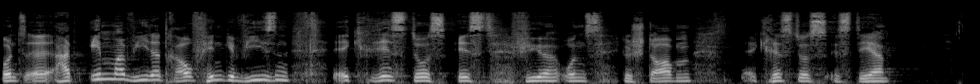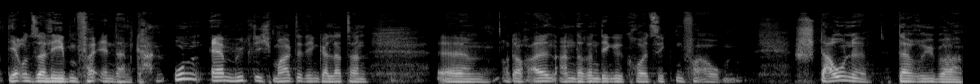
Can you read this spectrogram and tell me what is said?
und hat immer wieder darauf hingewiesen, Christus ist für uns gestorben. Christus ist der, der unser Leben verändern kann. Unermüdlich malte den Galatern ähm, und auch allen anderen den Gekreuzigten vor Augen. Staune darüber,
